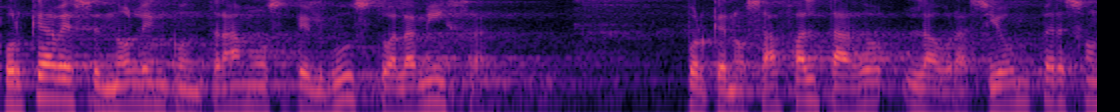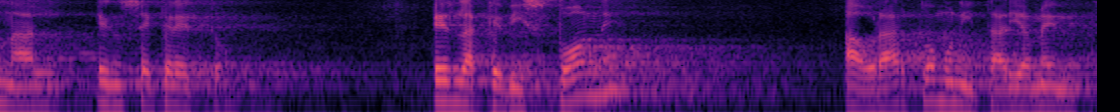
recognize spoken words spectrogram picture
¿Por qué a veces no le encontramos el gusto a la misa? Porque nos ha faltado la oración personal en secreto. Es la que dispone a orar comunitariamente.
